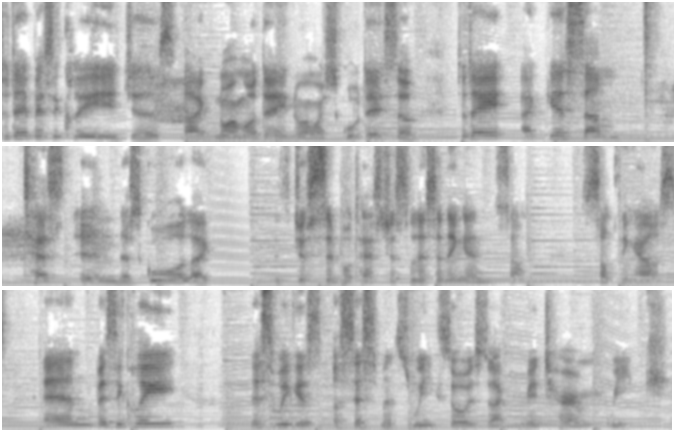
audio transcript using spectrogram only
today basically it's just like normal day, normal school day. So today I get some tests in the school like it's just simple tests, just listening and some something else. And basically this week is assessments week, so it's like midterm week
